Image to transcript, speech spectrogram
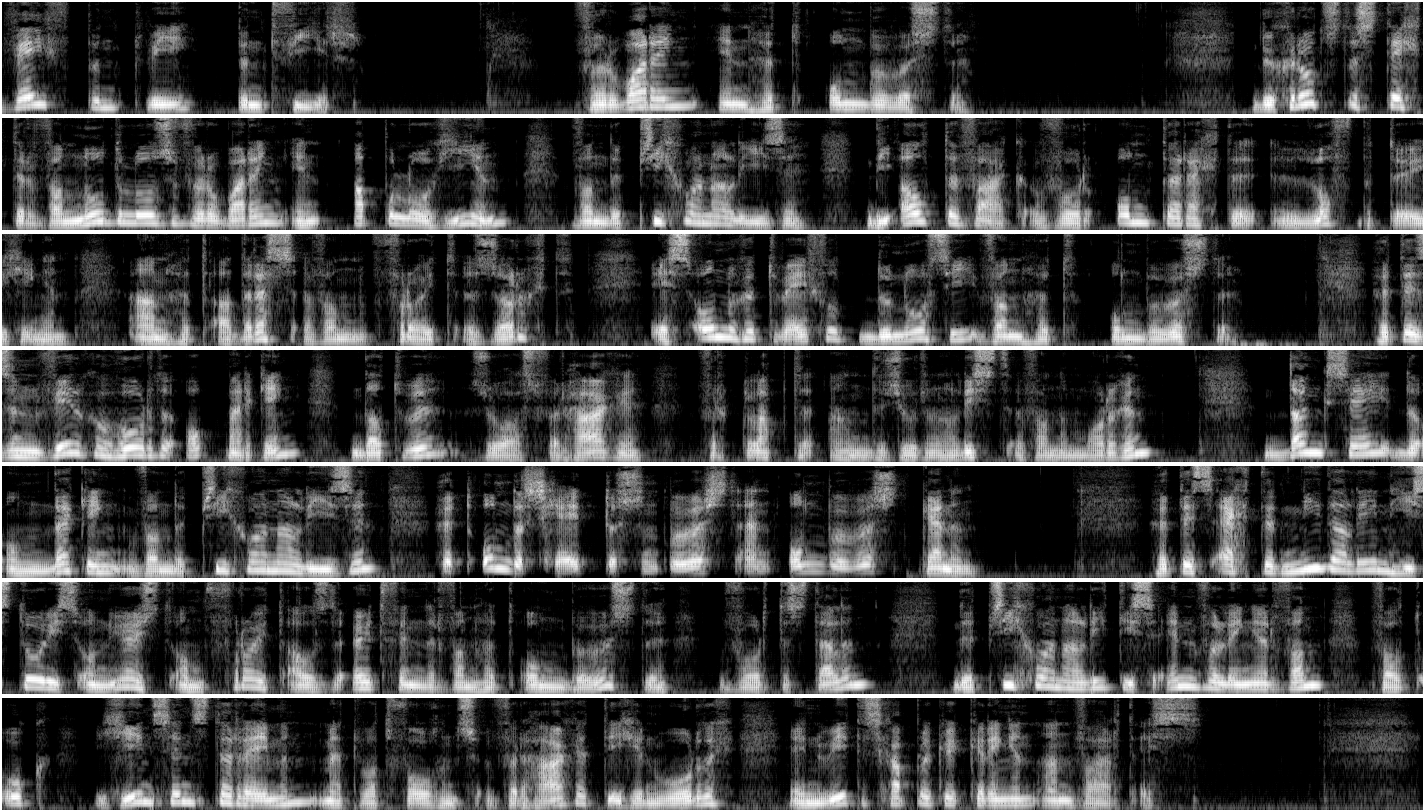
5.2.4 Verwarring in het onbewuste. De grootste stichter van nodeloze verwarring in apologieën van de psychoanalyse, die al te vaak voor onterechte lofbetuigingen aan het adres van Freud zorgt, is ongetwijfeld de notie van het onbewuste. Het is een veelgehoorde opmerking dat we, zoals Verhagen verklapte aan de journalist van de morgen, dankzij de ontdekking van de psychoanalyse het onderscheid tussen bewust en onbewust kennen. Het is echter niet alleen historisch onjuist om Freud als de uitvinder van het onbewuste voor te stellen, de psychoanalytische invulling ervan valt ook geenszins te rijmen met wat volgens Verhagen tegenwoordig in wetenschappelijke kringen aanvaard is.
